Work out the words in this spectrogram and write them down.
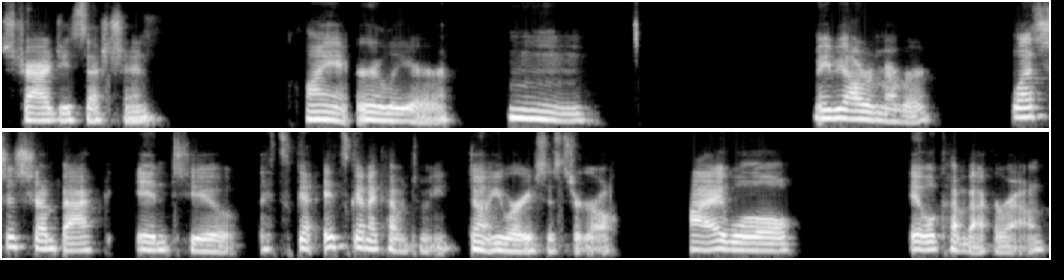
strategy session client earlier? Hmm. Maybe I'll remember. Let's just jump back into it's it's going to come to me. Don't you worry, sister girl. I will it will come back around.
